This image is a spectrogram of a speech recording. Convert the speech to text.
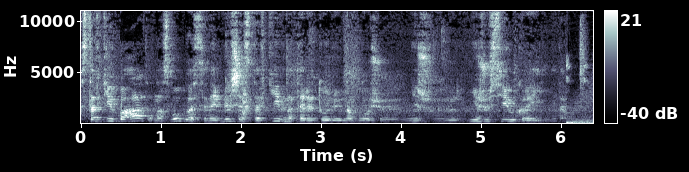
Ставків багато, у нас в області найбільше ставків на територію на площу, ніж, ніж у всій Україні. Там.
